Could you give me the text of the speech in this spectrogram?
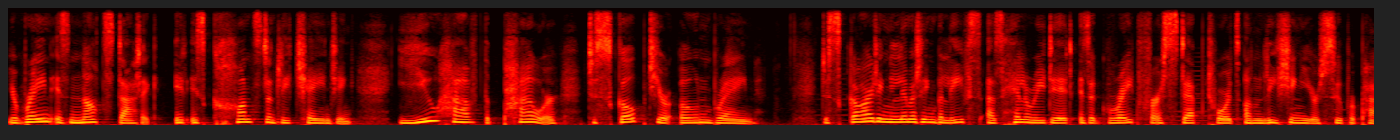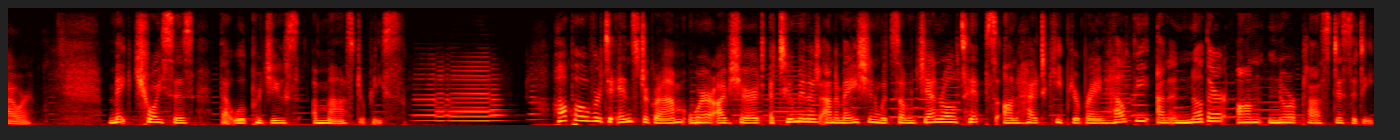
Your brain is not static, it is constantly changing. You have the power to sculpt your own brain. Discarding limiting beliefs, as Hilary did, is a great first step towards unleashing your superpower. Make choices that will produce a masterpiece. Hop over to Instagram, where I've shared a two minute animation with some general tips on how to keep your brain healthy and another on neuroplasticity.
